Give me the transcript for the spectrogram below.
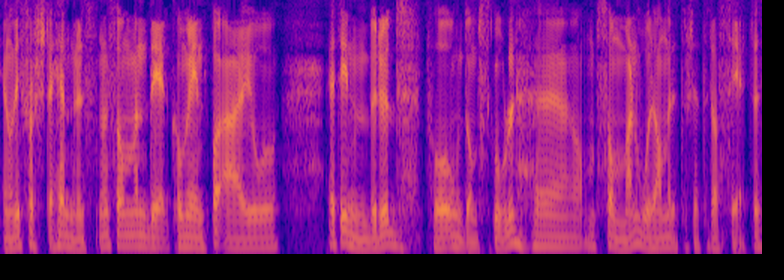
En av de første hendelsene som en del kommer inn på, er jo et innbrudd på ungdomsskolen om sommeren, hvor han rett og slett raserte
